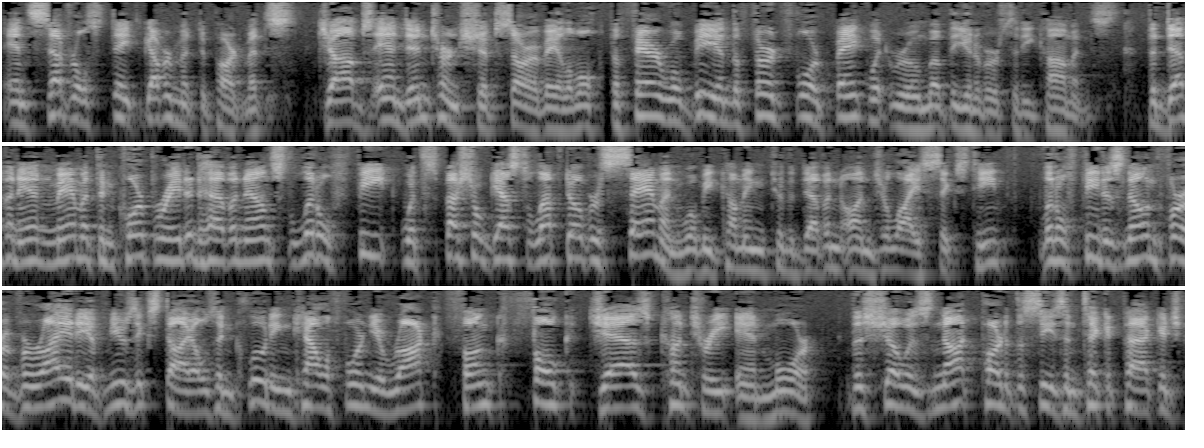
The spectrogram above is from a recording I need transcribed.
and several state government departments. Jobs and internships are available. The fair will be in the third floor banquet room of the University Commons. The Devon and Mammoth Incorporated have announced Little Feat with special guest leftover salmon will be coming to the Devon on July 16th. Little Feat is known for a variety of music styles including California rock, funk, folk, jazz, country, and more. The show is not part of the season ticket package.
